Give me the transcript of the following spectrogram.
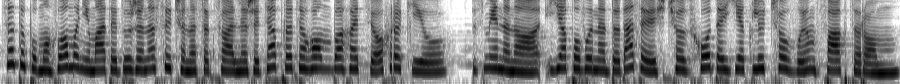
Це допомогло мені мати дуже насичене сексуальне життя протягом багатьох років. Змінено, я повинна додати, що згода є ключовим фактором.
